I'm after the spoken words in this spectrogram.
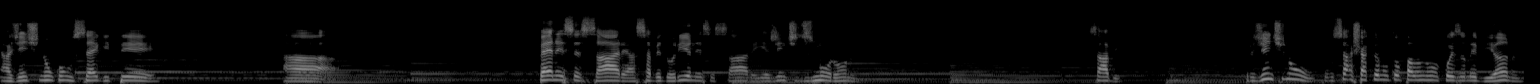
a gente não consegue ter a fé necessária, a sabedoria necessária e a gente desmorona. Sabe? Pra gente não, pra você achar que eu não estou falando uma coisa leviana,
